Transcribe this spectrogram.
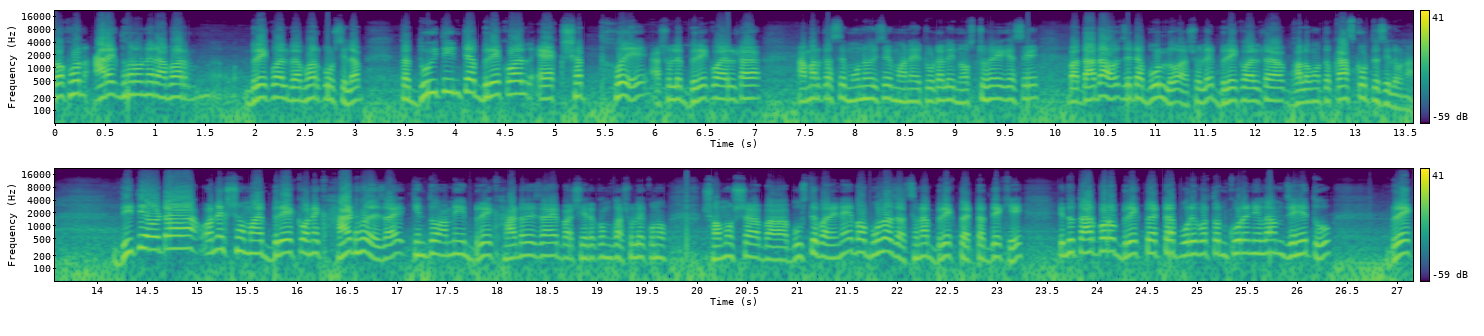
তখন আরেক ধরনের আবার ব্রেক অয়েল ব্যবহার করছিলাম। তা দুই তিনটা ব্রেক অয়েল একসাথ হয়ে আসলে ব্রেক অয়েলটা আমার কাছে মনে হয়েছে মানে টোটালি নষ্ট হয়ে গেছে বা দাদাও যেটা বলল, আসলে ব্রেক অয়েলটা ভালো মতো কাজ করতেছিল না। দ্বিতীয়টা, অনেক সময় ব্রেক অনেক হার্ড হয়ে যায়, কিন্তু আমি ব্রেক হার্ড হয়ে যায় বা সেরকম আসলে কোনো সমস্যা বা বুঝতে পারি নাই বা বোঝা যাচ্ছে না ব্রেক প্যাডটা দেখে। কিন্তু তারপরও ব্রেক প্যাডটা পরিবর্তন করে নিলাম, যেহেতু ব্রেক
